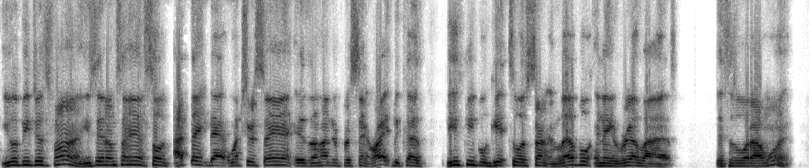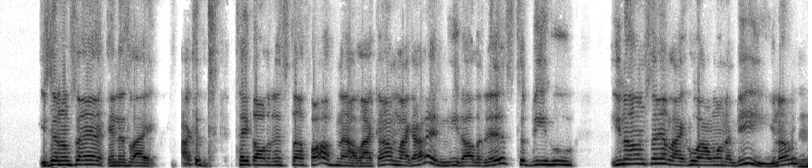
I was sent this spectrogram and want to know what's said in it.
you will be just fine. You see what I'm saying? So I think that what you're saying is 100% right because these people get to a certain level and they realize this is what I want. You see what I'm saying? And it's like, I could t- take all of this stuff off now. Like, I'm like, I didn't need all of this to be who, you know what I'm saying? Like, who I want to be, you know? Mm-hmm.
